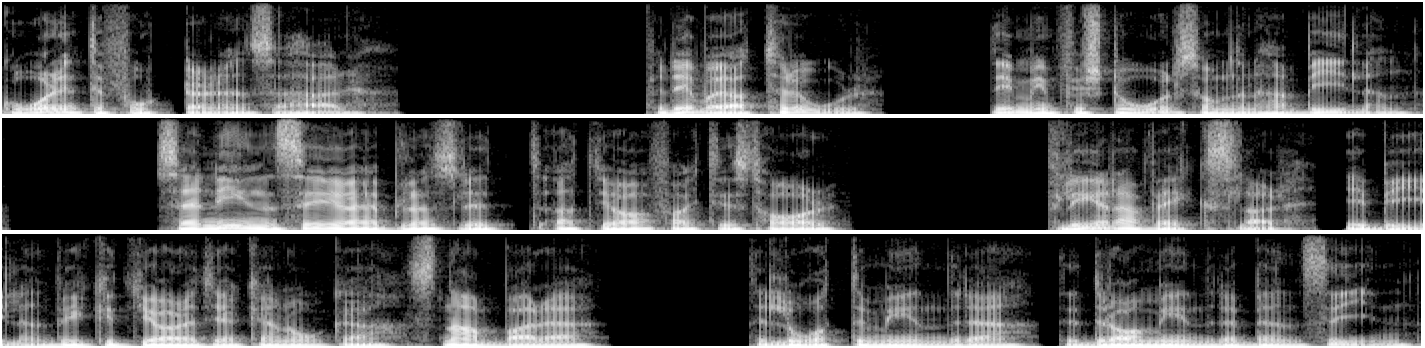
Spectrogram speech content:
går inte fortare än så här. För det är vad jag tror. Det är min förståelse om den här bilen. Sen inser jag helt plötsligt att jag faktiskt har flera växlar i bilen, vilket gör att jag kan åka snabbare, det låter mindre, det drar mindre bensin.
